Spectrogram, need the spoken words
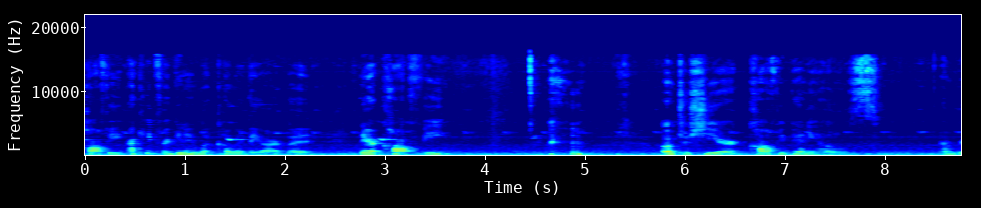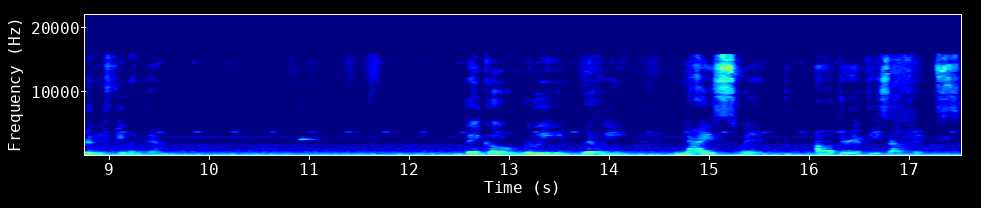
coffee. I keep forgetting what color they are, but they're coffee. ultra sheer coffee pantyhose. I'm really feeling them. They go really, really nice with all three of these outfits.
